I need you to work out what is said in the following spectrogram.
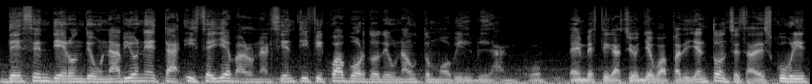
descendieron de una avioneta y se llevaron al científico a bordo de un automóvil blanco. La investigación llevó a Padilla entonces a descubrir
